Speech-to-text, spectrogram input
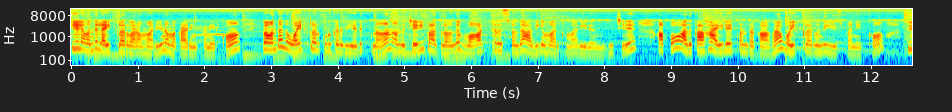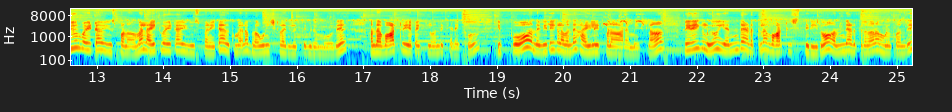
கீழே வந்து லைட் கலர் வர மாதிரியும் நம்ம கலரிங் பண்ணியிருக்கோம் இப்போ வந்து அந்த ஒயிட் கலர் கொடுக்கறது எதுக்குன்னா அந்த செரி பழத்தில் வந்து வாட்டர்ஸ் வந்து அதிகமாக இருக்க மாதிரி இருந்துச்சு. அப்போது அதுக்காக ஹைலைட் பண்ணுறக்காக ஒயிட் கலர் வந்து யூஸ் பண்ணியிருக்கோம் ப்யூர் ஒயிட்டாக யூஸ் பண்ணாமல் லைட் ஒயிட்டாக யூஸ் பண்ணிவிட்டு அதுக்கு மேலே ப்ரௌனிஷ் கலர் இழுத்து விடும்போது அந்த வாட்டர் எஃபெக்டில் வந்து கிடைக்கும். இப்போது அந்த விதைகளை வந்து ஹைலைட் பண்ண ஆரம்பிக்கலாம். விதைகளும் எந்த இடத்துல வாட்டர்ஸ் தெரியுதோ அந்த இடத்துல தான் நம்மளுக்கு வந்து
